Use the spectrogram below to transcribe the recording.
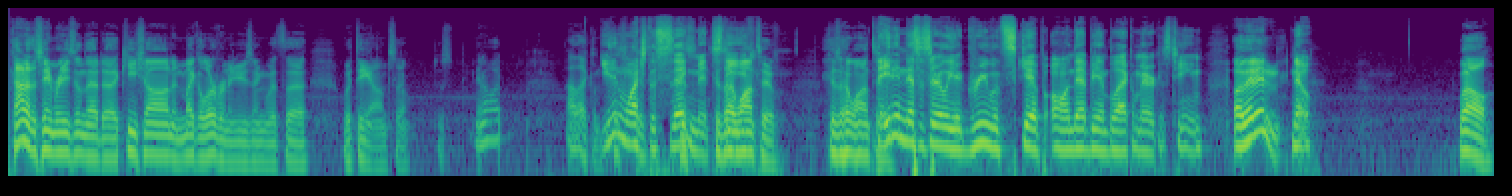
kind of the same reason that uh, Keyshawn and Michael Irvin are using with uh, with Deion. So just you know what, I like him. You didn't watch the segment, because I want to. Because I want to. They didn't necessarily agree with Skip on that being Black America's team. Oh, they didn't. No. Well,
